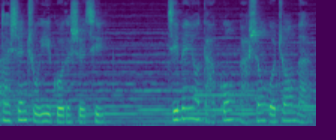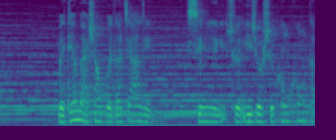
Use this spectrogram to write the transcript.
那段身处异国的时期，即便用打工把生活装满，每天晚上回到家里，心里却依旧是空空的。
